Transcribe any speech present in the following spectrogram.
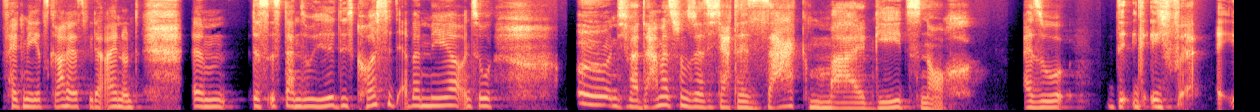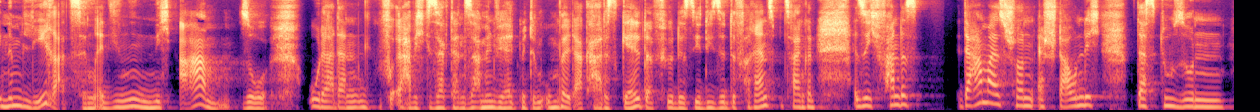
Fällt mir jetzt gerade erst wieder ein. Und ähm, das ist dann so, das kostet aber mehr und so. Und ich war damals schon so, dass ich dachte, sag mal, geht's noch? Also ich in einem Lehrerzimmer, die sind nicht arm, so. Oder dann habe ich gesagt, dann sammeln wir halt mit dem Umwelt-AK das Geld dafür, dass sie diese Differenz bezahlen können. Also ich fand es damals schon erstaunlich, dass du so ein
